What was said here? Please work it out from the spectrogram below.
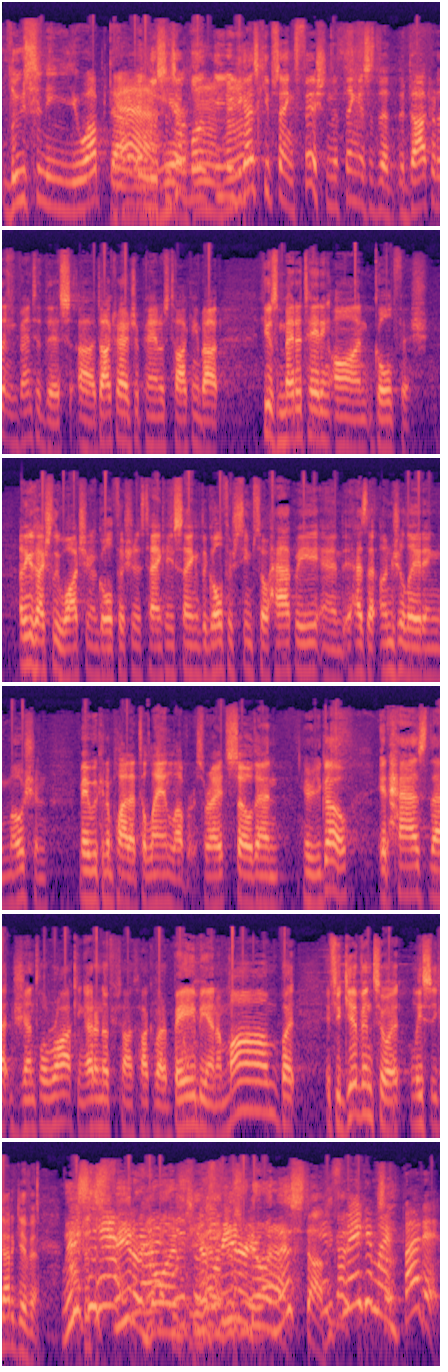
loosening you up down Yeah. It loosens here. up. Well, you- you guys keep saying fish, and the thing is that the doctor that invented this, uh, doctor out of Japan, was talking about he was meditating on goldfish. I think he was actually watching a goldfish in his tank, and he's saying the goldfish seems so happy and it has that undulating motion. Maybe we can apply that to land lovers, right? So then here you go. It has that gentle rocking. I don't know if you talk, talk about a baby and a mom, but if you give into it, Lisa, you got to give in. Lisa's can't feet are going, Please, your feet are doing this stuff. It's got- making my butt itch.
